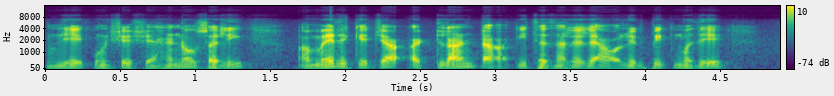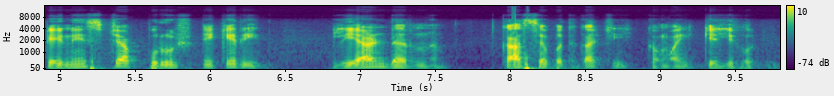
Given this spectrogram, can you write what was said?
म्हणजे एकोणीसशे शहाण्णव साली अमेरिकेच्या अटलांटा इथं झालेल्या ऑलिम्पिकमध्ये टेनिसच्या पुरुष एकेरीत लियांडरनं कांस्यपदकाची कमाई केली होती.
